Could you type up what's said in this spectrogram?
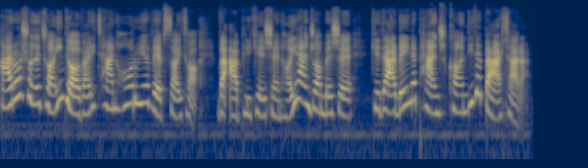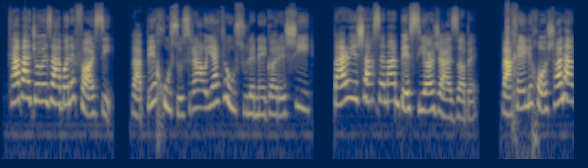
قرار شده تا این داوری تنها روی وبسایت ها و اپلیکیشن هایی انجام بشه که در بین پنج کاندید برترن. توجه به زبان فارسی و به خصوص رعایت اصول نگارشی برای شخص من بسیار جذابه و خیلی خوشحالم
